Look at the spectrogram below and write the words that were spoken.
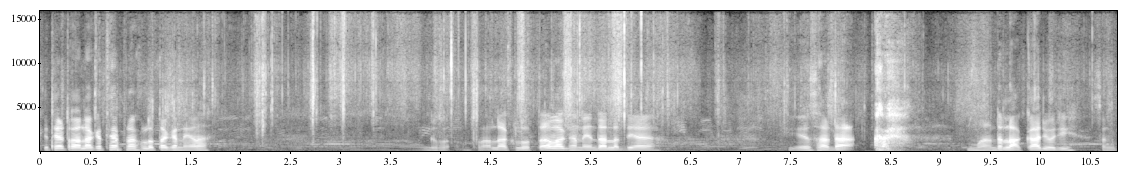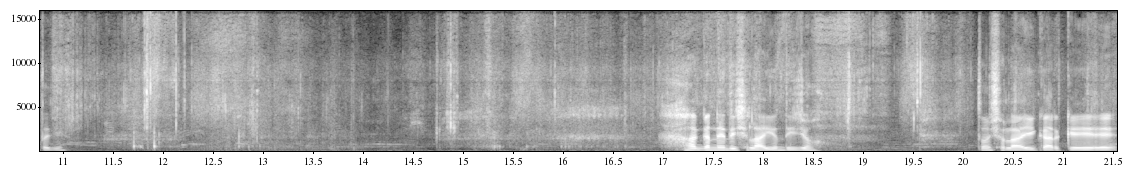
ਕਿੱਥੇ ਟਰਾਲਾ? ਕਿੱਥੇ ਆਪਣਾ ਖਲੋਤਾ ਗੰਨੇ ਵਾਲਾ? ਟਰਾਲਾ ਖਲੋਤਾ ਵਾ ਗੰਨੇ ਦਾ ਲੱਦਿਆ ਇਹ ਸਾਡਾ ਮੰਡ ਇਲਾਕਾ ਜੋ ਜੀ, ਸੰਗਤ ਜੀ। ਹਾਂ ਗੰਨੇ ਦੀ ਛਲਾਈ ਹੁੰਦੀ ਜੋ। ਤੋਂ ਛਲਾਈ ਕਰਕੇ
